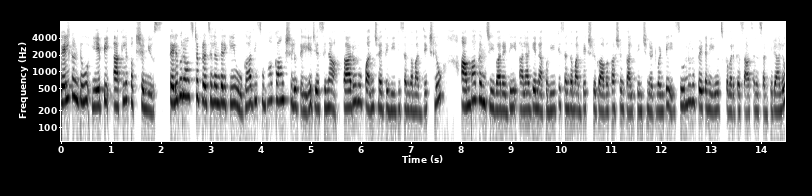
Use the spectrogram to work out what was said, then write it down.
వెల్కమ్ టు ఏపీ అఖిలపక్ష న్యూస్. తెలుగు రాష్ట్ర ప్రజలందరికీ ఉగాది శుభాకాంక్షలు తెలియజేసిన కారూరు పంచాయతీ నీటి సంఘం అధ్యక్షులు అంబాకం జీవారెడ్డి అలాగే నాకు నీటి సంఘం అధ్యక్షులుగా అవకాశం కల్పించినటువంటి సూళ్ళూరుపేట నియోజకవర్గ శాసన సభ్యురాలు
